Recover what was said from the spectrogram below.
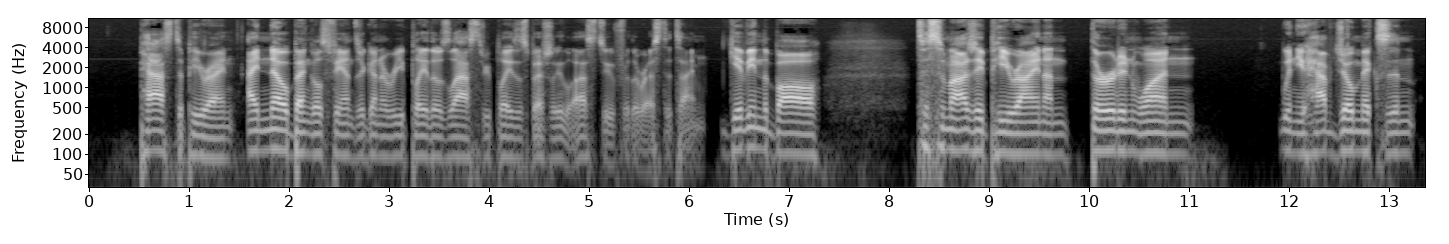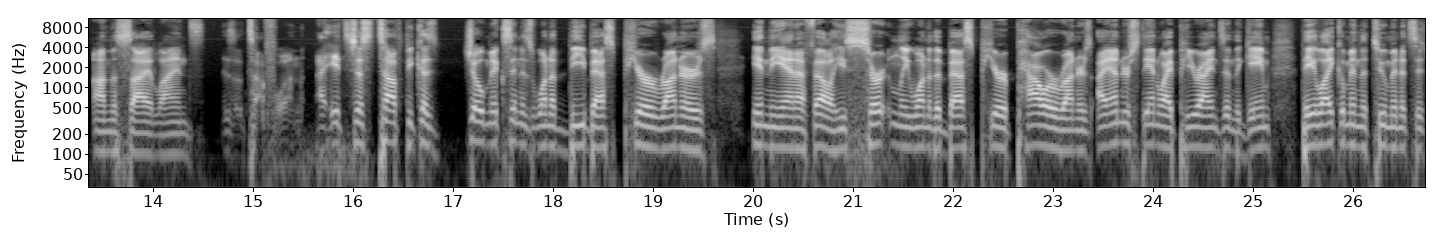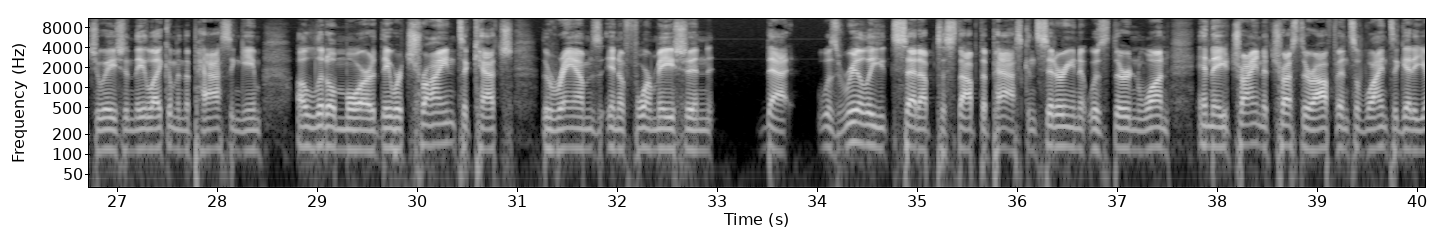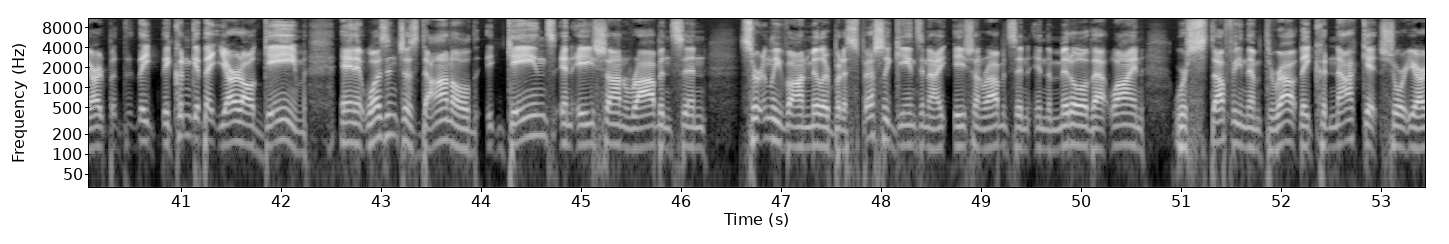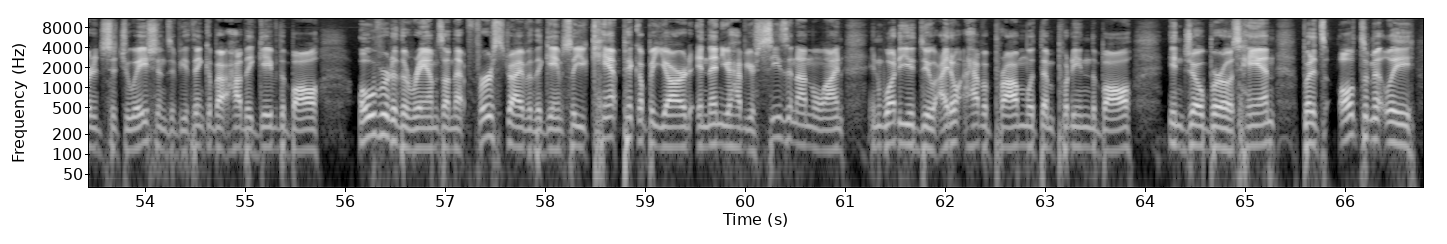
pass to Perine. I know Bengals fans are going to replay those last three plays, especially the last two, for the rest of the time. Giving the ball to Samaje Perine on third and one when you have Joe Mixon on the sidelines is a tough one. It's just tough because Joe Mixon is one of the best pure runners in the NFL. He's certainly one of the best pure power runners. I understand why Perine's in the game. They like him in the two minute situation, they like him in the passing game a little more. They were trying to catch the Rams in a formation that was really set up to stop the pass, considering it was third and one, and they trying to trust their offensive line to get a yard, but they, they couldn't get that yard all game. And it wasn't just Donald. Gaines and A'Shawn Robinson, certainly Von Miller, but especially Gaines and A'Shawn Robinson in the middle of that line were stuffing them throughout. They could not get short yardage situations. If you think about how they gave the ball over to the Rams on that first drive of the game. So you can't pick up a yard and then you have your season on the line. And what do you do? I don't have a problem with them putting the ball in Joe Burrow's hand, but it's ultimately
